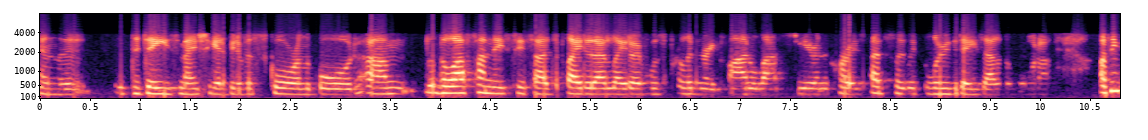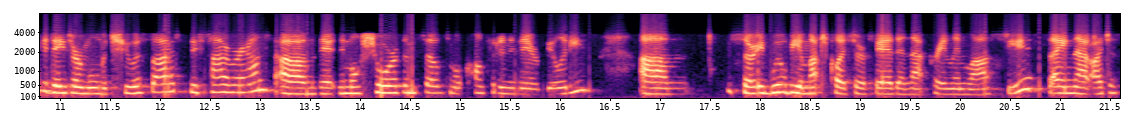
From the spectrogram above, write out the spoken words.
and, and the the D's managed to get a bit of a score on the board. Um, the, last time these two sides played at Adelaide Oval was a preliminary final last year, and the Crows absolutely blew the D's out of the water. I think the D's are a more mature side this time around. Um, they're, they're, more sure of themselves, more confident in their abilities. Um, so it will be a much closer affair than that prelim last year. Saying that, I just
